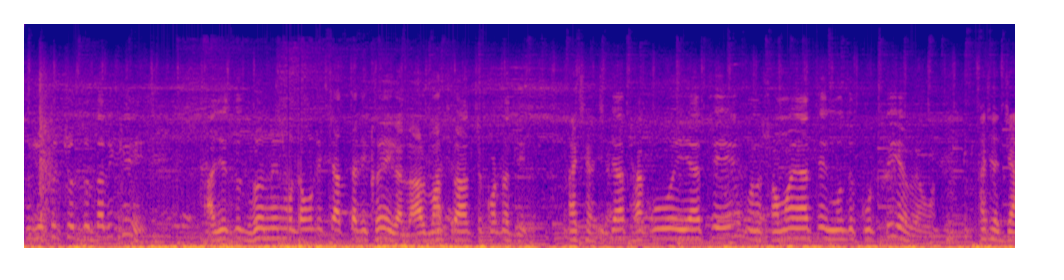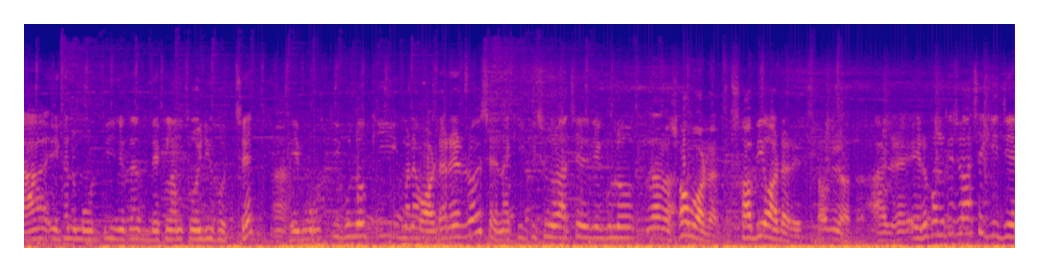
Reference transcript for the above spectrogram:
পুজো তো চোদ্দ তারিখে? আজ তো ধরে নিন মোটামুটি চার তারিখ হয়ে গেল আর মাত্র আছে কটা দিন। আচ্ছা আচ্ছা। যা ঠাকুর এই আছে মানে সময় আছে এর মধ্যে করতেই হবে আমাদের আচ্ছা যা এখানে মূর্তি যেটা দেখলাম তৈরি হচ্ছে হ্যাঁ। এই মূর্তিগুলো কি মানে অর্ডারের রয়েছে নাকি কিছু আছে যেগুলো না না সব অর্ডার সবই অর্ডারের সবই অর্ডার আর এরকম কিছু আছে কি যে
